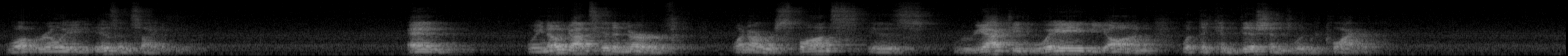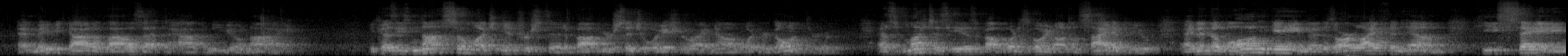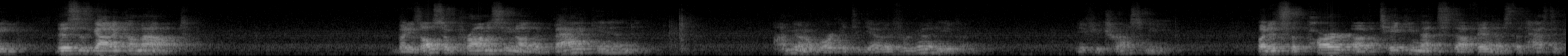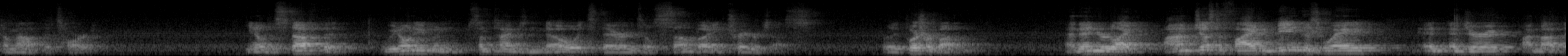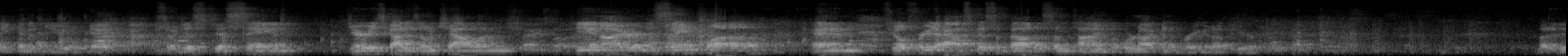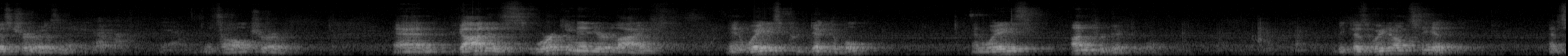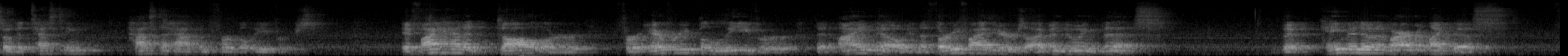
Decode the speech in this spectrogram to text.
what really is inside of you. And we know God's hit a nerve when our response is reactive way beyond what the conditions would require. And maybe God allows that to happen to you and I Because he's not so much interested about your situation right now and what you're going through, as much as he is about what is going on inside of you. And in the long game that is our life in him, he's saying, this has got to come out. But he's also promising on the back end, I'm going to work it together for good, even, if you trust me. But it's the part of taking that stuff in us that has to come out that's hard. You know, the stuff that we don't even sometimes know it's there until somebody triggers us. Or they push our button. And then you're like, I'm justified in being this way. And, and Jerry, I'm not thinking of you, okay? So just, just saying, Jerry's got his own challenge. He and I are in the same club. And feel free to ask us about it sometime, but we're not going to bring it up here. But it is true, isn't it? It's all true. And God is working in your life in ways predictable and ways unpredictable because we don't see it. And so the testing has to happen for believers. If I had a dollar for every believer that I know in the 35 years that I've been doing this, that came into an environment like this,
